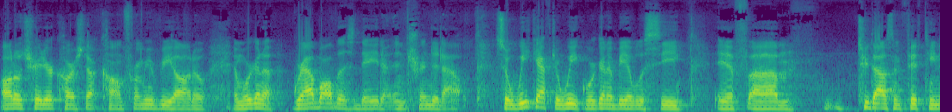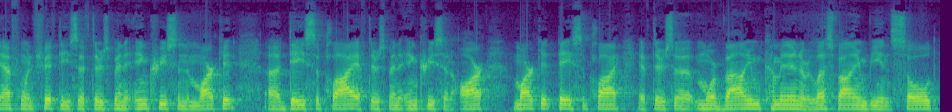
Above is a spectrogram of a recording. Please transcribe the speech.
AutoTraderCars.com, from your vAuto, and we're going to grab all this data and trend it out. So week after week, we're going to be able to see if um, 2015 F-150s, if there's been an increase in the market uh, day supply, if there's been an increase in our market day supply, if there's a more volume coming in or less volume being sold,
